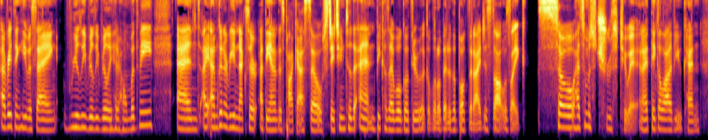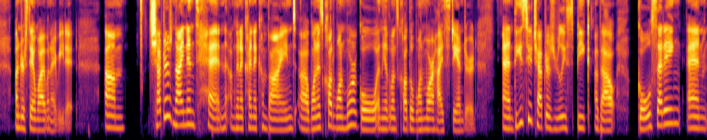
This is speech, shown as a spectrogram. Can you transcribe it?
everything he was saying really, really, really hit home with me. And I am going to read an excerpt at the end of this podcast. So stay tuned to the end because I will go through like a little bit of the book that I just thought was like so, had so much truth to it. And I think a lot of you can understand why when I read it. Um, chapters 9 and 10 i'm going to kind of combine uh, one is called one more goal and the other one's called the one more high standard and these two chapters really speak about goal setting and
